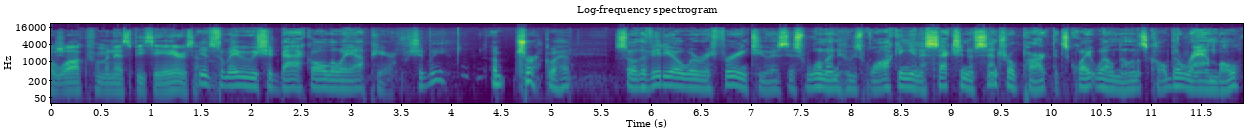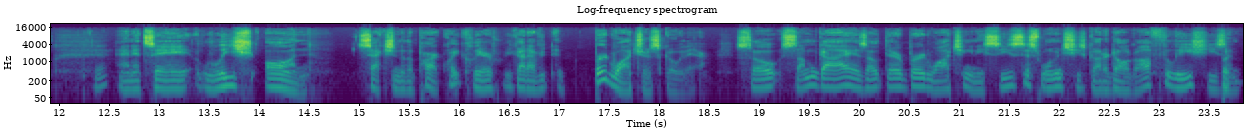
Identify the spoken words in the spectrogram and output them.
a walk from an SPCA or something. so maybe we should back all the way up here, should we? Um, sure, go ahead. So the video we're referring to is this woman who's walking in a section of Central Park that's quite well known. It's called the Ramble, and it's a leash on section of the park. Quite clear. You got to have bird watchers go there. So some guy is out there bird watching, and he sees this woman. She's got her dog off the leash. He's a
